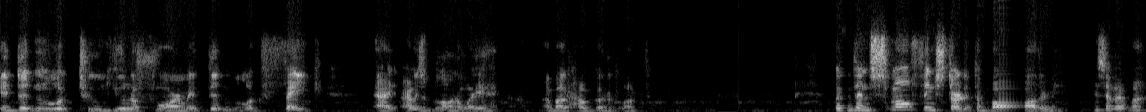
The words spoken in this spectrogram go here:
it didn't look too uniform. It didn't look fake. I, I was blown away about how good it looked. But then small things started to bother me. I said, well,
